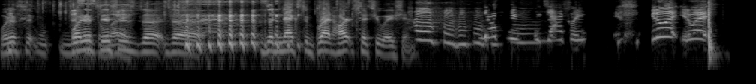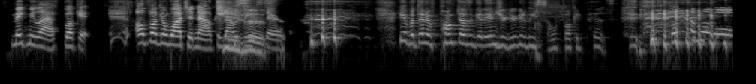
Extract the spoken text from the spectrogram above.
What if the- This if this way. is the the the next Bret Hart situation? Exactly. Exactly. You know what? You know what? Make me laugh. Book it. I'll fucking watch it now because that would be Jesus. hysterical. yeah, but then if Punk doesn't get injured, you're gonna be so fucking pissed. Put someone in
